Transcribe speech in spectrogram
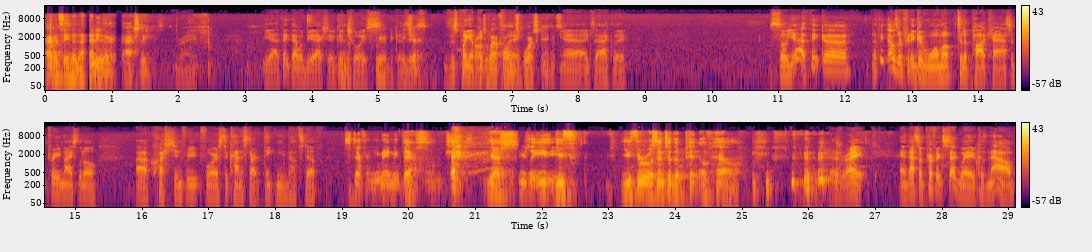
I haven't seen it anywhere actually. Right. Yeah, I think that would be actually a good Yeah. choice Me- because there's, there's plenty of people to Cross-platform play. sports games. Yeah, exactly. So yeah, I think uh, I think that was a pretty good warm up to the podcast. A pretty nice little uh, question for you for us to kind of start thinking about stuff. It's different. You made me think. Yes. Yes, usually easy. you th- you threw us into the pit of hell. That's right. And that's a perfect segue because now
